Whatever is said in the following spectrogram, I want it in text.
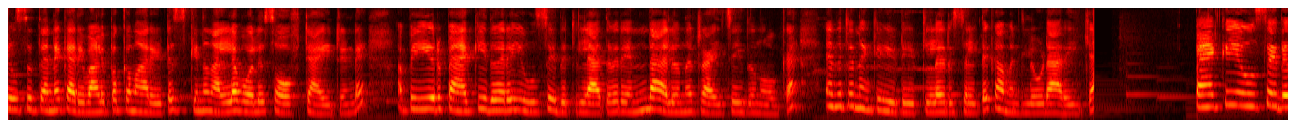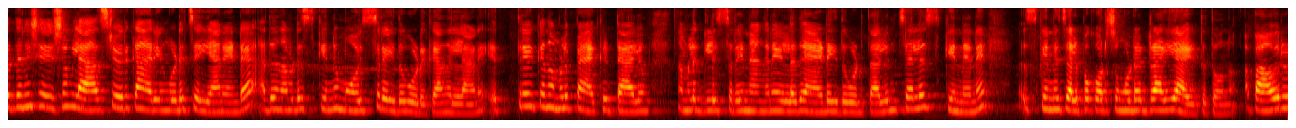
യൂസിൽ തന്നെ കരിവാളിപ്പൊക്കെ മാറിയിട്ട് സ്കിന്ന് നല്ലപോലെ സോഫ്റ്റ് ആയിട്ടുണ്ട്. അപ്പോൾ ഈ ഒരു പാക്ക് ഇതുവരെ യൂസ് ചെയ്തിട്ടില്ലാത്തവർ എന്തായാലും ഒന്ന് ട്രൈ ചെയ്ത് നോക്കുക എന്നിട്ട് നിങ്ങൾക്ക് കിട്ടിയിട്ടുള്ള റിസൾട്ട് കമന്റിലൂടെ അറിയിക്കാം. പാക്ക് യൂസ് ചെയ്തതിന് ശേഷം ലാസ്റ്റ് ഒരു കാര്യം കൂടി ചെയ്യാനുണ്ട്. അത് നമ്മുടെ സ്കിന്ന് മോയ്സ്ചർ ചെയ്ത് കൊടുക്കുക എന്നുള്ളതാണ്. എത്രയൊക്കെ നമ്മൾ പാക്ക് ഇട്ടാലും നമ്മൾ ഗ്ലിസറിൻ അങ്ങനെയുള്ളത് ആഡ് ചെയ്ത് കൊടുത്താലും ചില സ്കിന്നിന് സ്കിന്ന് ചിലപ്പോൾ കുറച്ചും കൂടെ ഡ്രൈ ആയിട്ട് തോന്നും. അപ്പോൾ ആ ഒരു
